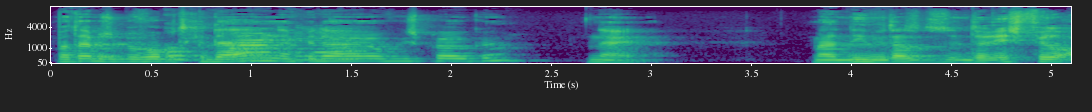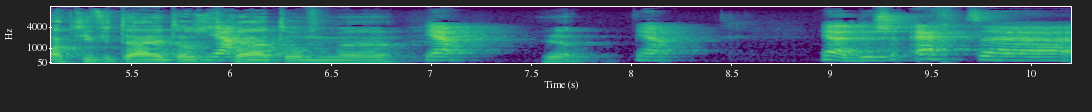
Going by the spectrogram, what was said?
Wat hebben ze bijvoorbeeld gedaan? Heb je daarover gesproken? Nee. Maar niet, dat er is veel activiteit als het gaat om... Ja, ja. ja. Ja, dus echt, eh,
